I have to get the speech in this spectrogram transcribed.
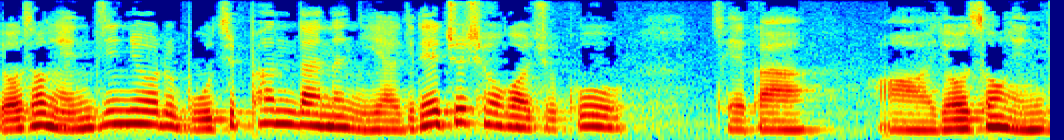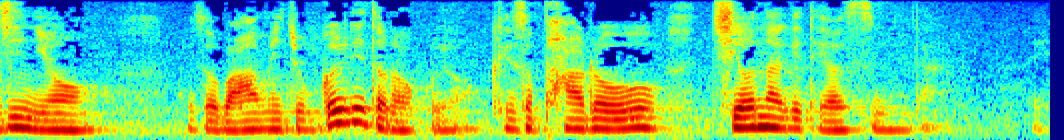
여성 엔지니어를 모집한다는 이야기를 해주셔가지고 제가 아, 여성 엔지니어 그래서 마음이 좀 끌리더라고요. 그래서 바로 지원하게 되었습니다. 네.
